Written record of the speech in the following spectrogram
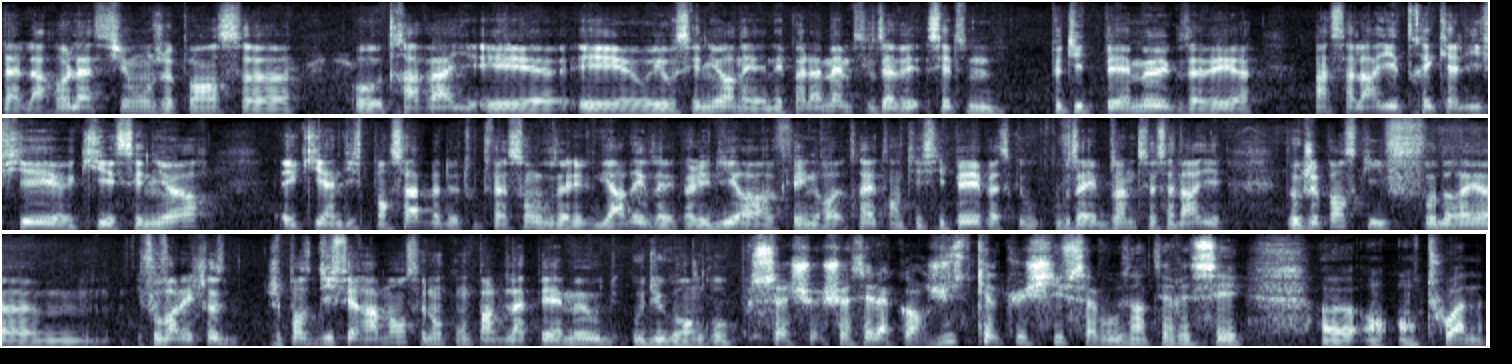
La, la relation, je pense, euh, au travail et, euh, et, et aux seniors n'est pas la même. Si vous avez, c'est une petite PME et que vous avez euh, un salarié très qualifié euh, qui est senior et qui est indispensable, bah, de toute façon, vous allez le garder. Vous n'allez pas lui dire euh, fais une retraite anticipée parce que vous avez besoin de ce salarié. Donc, je pense qu'il faudrait, euh, il faut voir les choses, je pense, différemment selon qu'on parle de la PME ou, du- grand groupe. Je, suis assez d'accord. Juste quelques chiffres, ça va vous intéresser, euh, An- Antoine.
